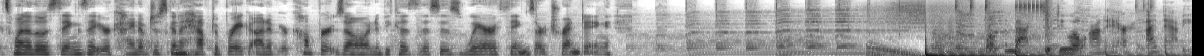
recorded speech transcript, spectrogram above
It's one of those things that you're kind of just going to have to break out of your comfort zone because this is where things are trending. Welcome back to Duo On Air. I'm Abby.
